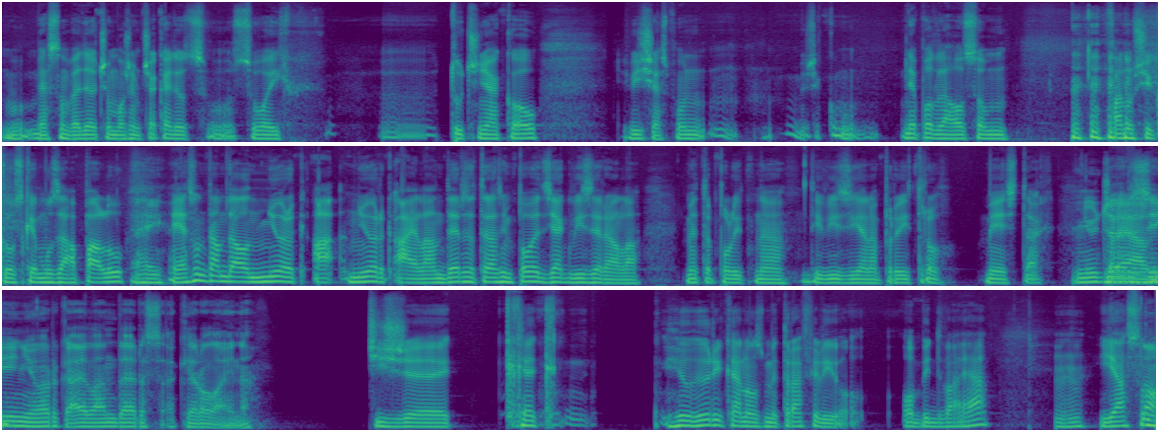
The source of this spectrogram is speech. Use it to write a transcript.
ja som vedel, čo môžem čakať od svojich uh, tučňakov víš, aspoň že komu, nepodľahol som fanušikovskému zápalu. Hej. A ja som tam dal New York, a, New York Islanders a teraz mi povedz, jak vyzerala metropolitná divízia na prvých troch miestach. New Jersey, Reálne. New York Islanders a Carolina. Čiže k, k, Hurricanov sme trafili obidvaja. Uh-huh. Ja som... No,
